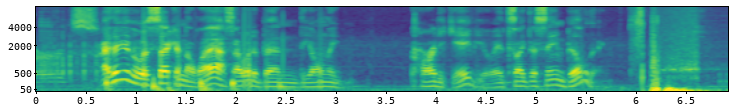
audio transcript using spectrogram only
birds. I think if it was second to last, I would have been the only card he gave you. It's like the same building.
